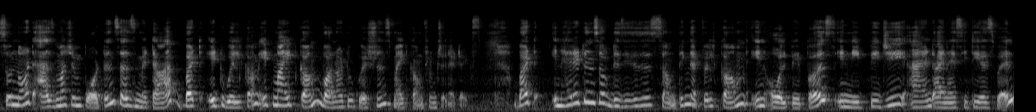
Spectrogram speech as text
So not as much importance as METAB but it will come. It might come, one or two questions might come from genetics. But inheritance of diseases is something that will come in all papers in NEET PG and INICET as well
